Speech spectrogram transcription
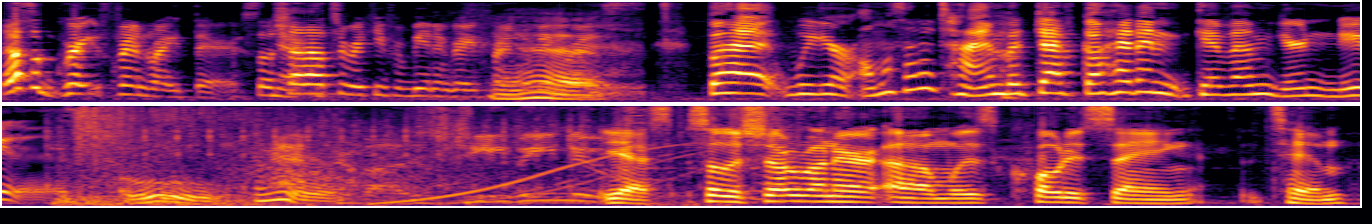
that's a great friend right there. So shout out to Ricky for being a great friend. Yes. To Big Red. But we are almost out of time. But Jeff, go ahead and give him your news. Ooh. Yes. So the showrunner um, was quoted saying, Tim,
